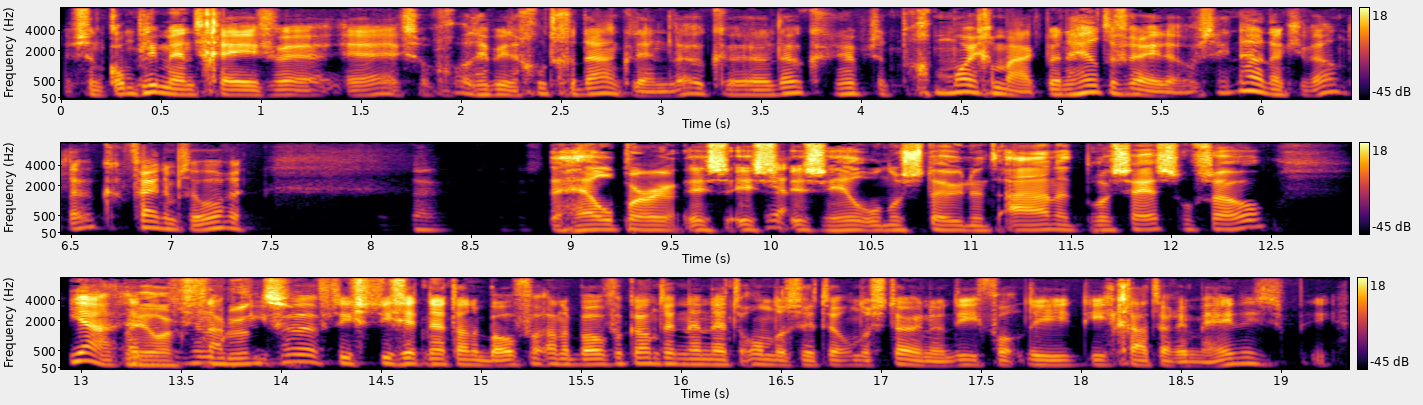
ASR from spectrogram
Dus een compliment geven. Eh, ik zeg, God, heb je het goed gedaan, Glenn. Leuk, eh, leuk. Heb je het mooi gemaakt. Ik ben er heel tevreden over. Ik zeg, nou, dankjewel. Leuk. Fijn om te horen. De helper is, is, Ja. is heel ondersteunend aan het proces of zo. Ja, Heel erg voedend. actieve, die, die zit net aan de, boven, aan de bovenkant en er net onder zit de ondersteuner. Die, die, die gaat daarin mee. Die- die- maar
